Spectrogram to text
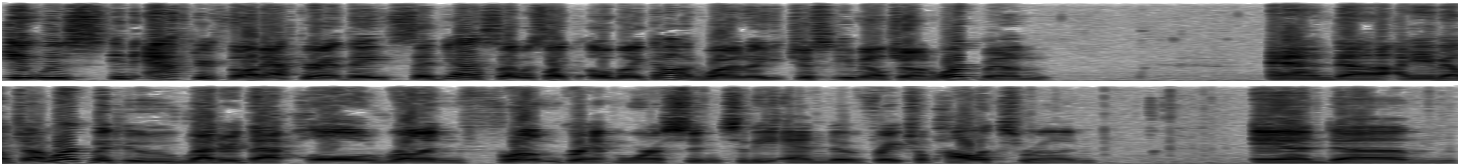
it was an afterthought. After they said yes, I was like, "Oh my god, why don't I just email John Workman?" And uh, I emailed John Workman, who lettered that whole run from Grant Morrison to the end of Rachel Pollack's run, and um,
